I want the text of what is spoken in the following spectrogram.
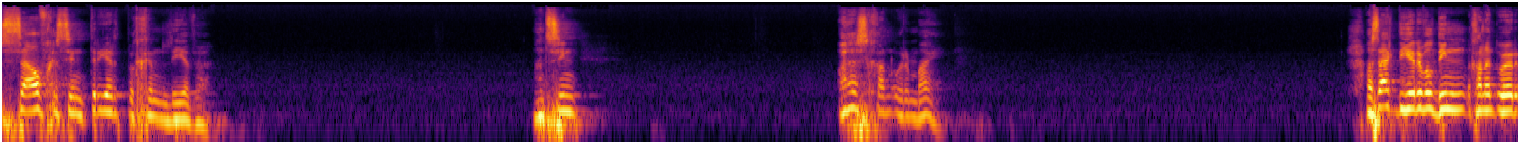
selfgesentreerd begin lewe. Dan sien alles gaan oor my. As ek die Here wil dien, gaan dit oor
